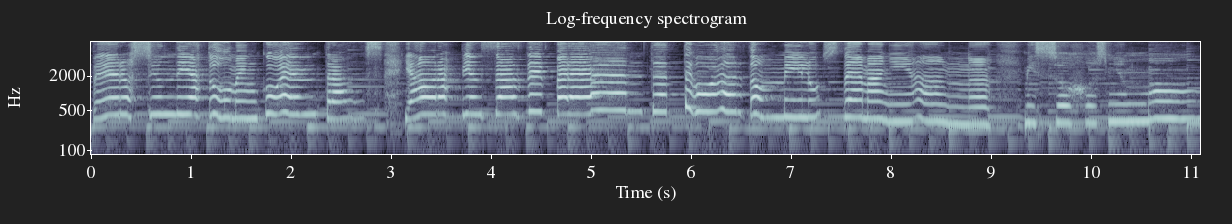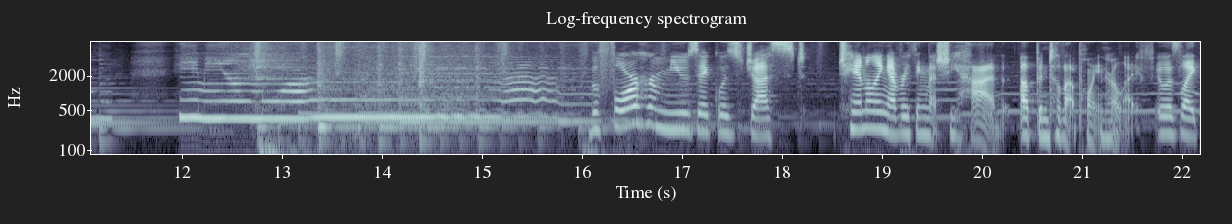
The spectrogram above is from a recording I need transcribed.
Pero si un día tú me encuentras y ahora piensas diferente, te guardo mi luz de mañana, mis ojos, mi amor y mi almohada. Before her music was just channeling everything that she had up until that point in her life. It was like,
